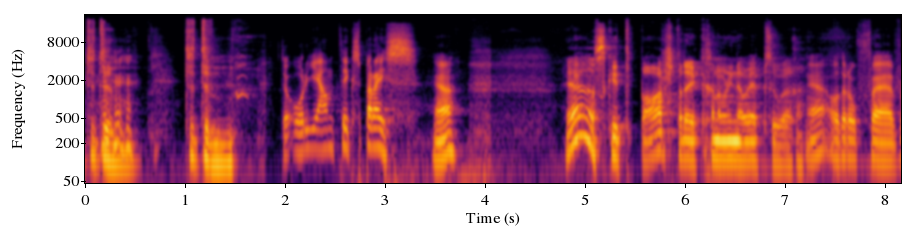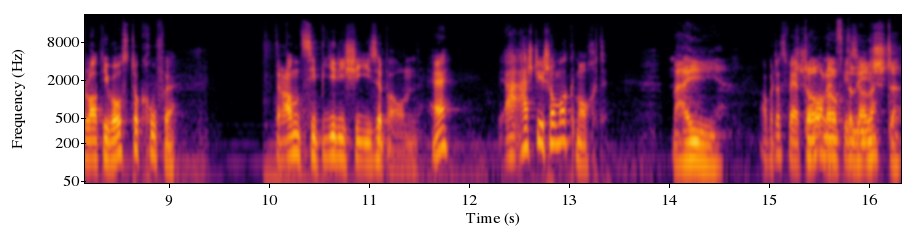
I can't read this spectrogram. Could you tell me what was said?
tudum, tudum. Der Orient Express. Ja. Ja, es gibt ein paar Strecken, die ich noch besuchen ja. Oder auf äh, Vladivostok rauf. Transsibirische Eisenbahn. Hä? Hast du die schon mal gemacht? Nein, Aber das wäre schon mal auf etwas, der oder? Liste.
